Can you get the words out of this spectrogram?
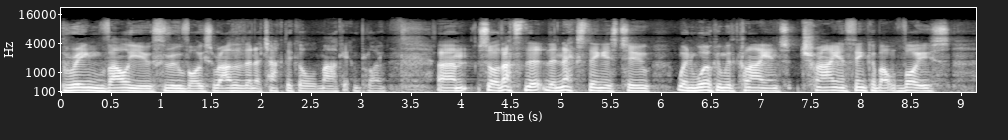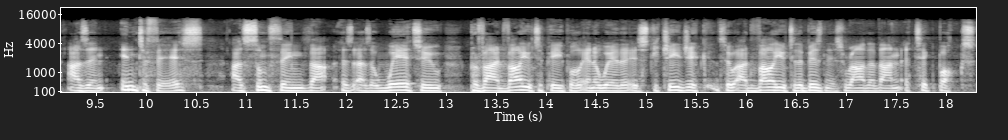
bring value through voice rather than a tactical market employ. Um, so that's the, the next thing is to, when working with clients, try and think about voice as an interface as something that as, as a way to provide value to people in a way that is strategic to add value to the business rather than a tick box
